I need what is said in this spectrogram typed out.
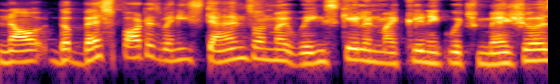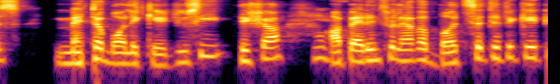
Now, the best part is when he stands on my wing scale in my clinic, which measures metabolic age. You see, Disha, Yes. our parents will have a birth certificate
